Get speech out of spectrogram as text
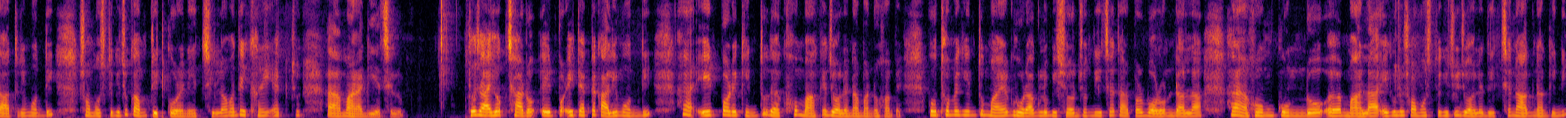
তাড়াতাড়ির মধ্যেই সমস্ত কিছু কমপ্লিট করে নিচ্ছিল। আমাদের এখানেই একজন মারা গিয়েছিল। তো যাই হোক ছাড়ো। এরপর, এটা একটা কালী মন্দির। হ্যাঁ এরপরে কিন্তু দেখো মাকে জলে নামানো হবে। প্রথমে কিন্তু মায়ের ঘোড়াগুলো বিসর্জন দিয়েছে, তারপর বরণডালা হ্যাঁ হোমকুণ্ড মালা এগুলো সমস্ত কিছু জলে দিচ্ছে নাগ নাগিনী।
